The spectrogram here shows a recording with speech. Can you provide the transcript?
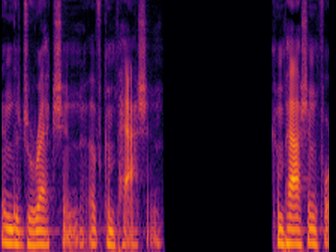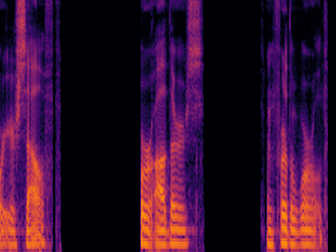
in the direction of compassion. Compassion for yourself, for others, and for the world.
